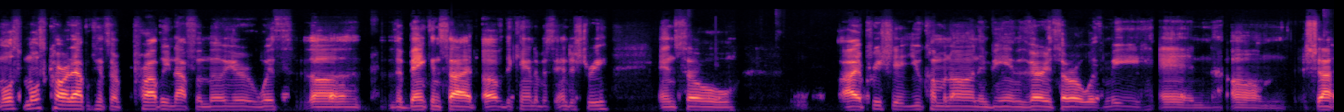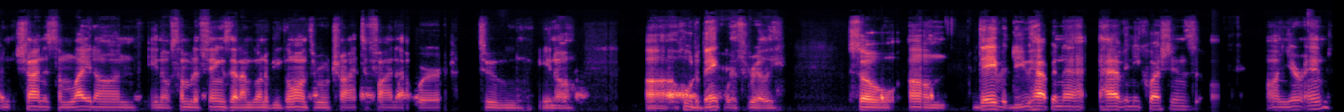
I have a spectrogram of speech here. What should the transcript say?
most most card applicants are probably not familiar with uh, the banking side of the cannabis industry, and so I appreciate you coming on and being very thorough with me and um, shining shining some light on you know some of the things that I'm going to be going through, trying to find out where to you know uh, who to bank with really. So um, David, do you happen to have any questions on your end?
